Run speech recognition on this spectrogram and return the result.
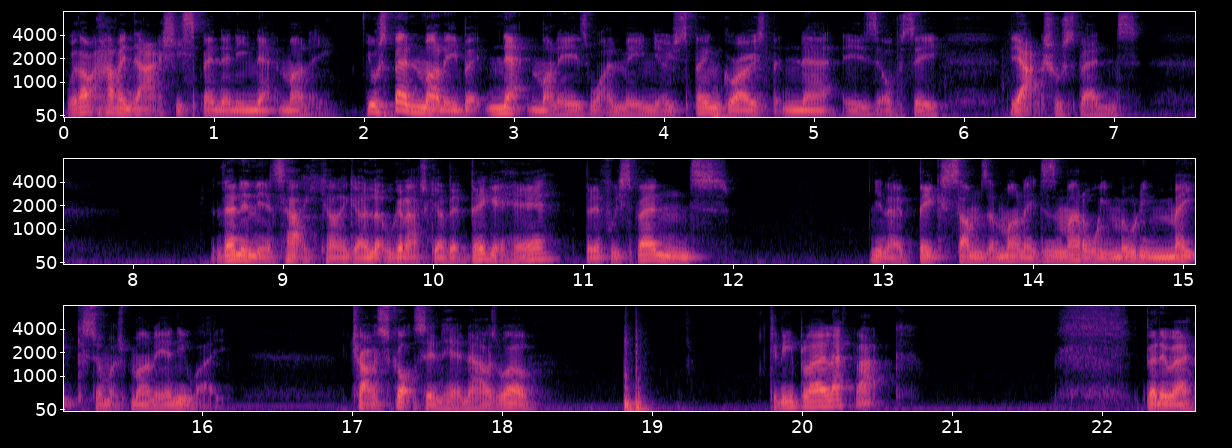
without having to actually spend any net money. You'll spend money, but net money is what I mean. You spend gross, but net is obviously the actual spends. Then in the attack, you kind of go, look, we're going to have to go a bit bigger here. But if we spend, you know, big sums of money, it doesn't matter. We already make so much money anyway. Travis Scott's in here now as well. Can he play left back? But anyway,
